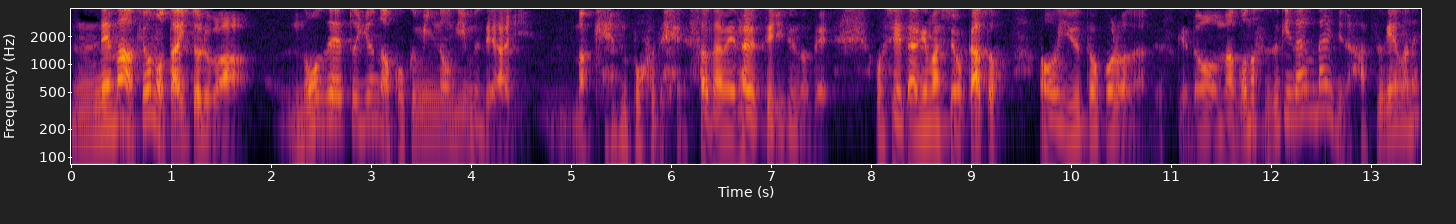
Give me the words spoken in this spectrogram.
で、まあ今日のタイトルは、納税というのは国民の義務であり、まあ、憲法で定められているので教えてあげましょうかというところなんですけど、まあ、この鈴木財務大臣の発言はね、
